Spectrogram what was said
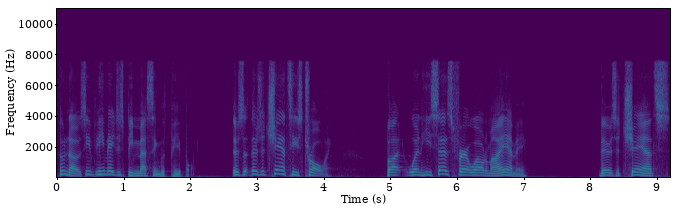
who knows, he, he may just be messing with people. There's a, there's a chance he's trolling. But when he says farewell to Miami, there's a chance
